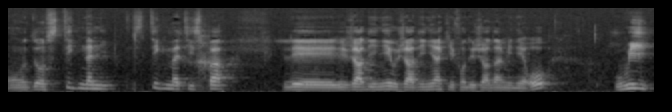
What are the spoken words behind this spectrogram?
on, ne stigmatise pas les, jardiniers ou jardinières qui font des jardins minéraux. Oui,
